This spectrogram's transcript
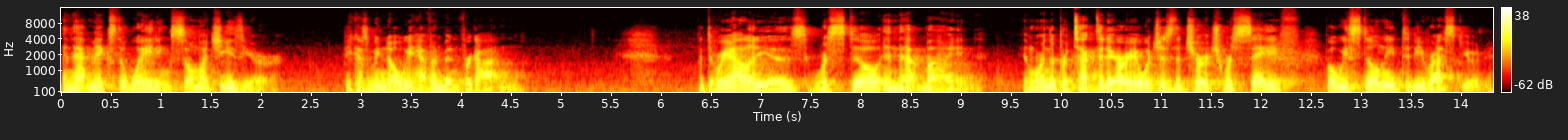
And that makes the waiting so much easier because we know we haven't been forgotten. But the reality is, we're still in that mine. And we're in the protected area, which is the church. We're safe, but we still need to be rescued.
